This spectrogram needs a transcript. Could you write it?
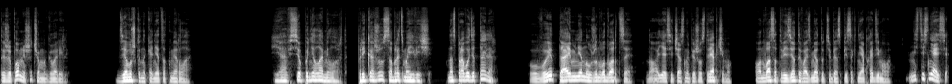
Ты же помнишь, о чем мы говорили?» Девушка, наконец, отмерла. «Я все поняла, милорд. Прикажу собрать мои вещи. Нас проводит Тайлер?» «Увы, Тай мне нужен во дворце. Но я сейчас напишу Стряпчему. Он вас отвезет и возьмет у тебя список необходимого. Не стесняйся.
